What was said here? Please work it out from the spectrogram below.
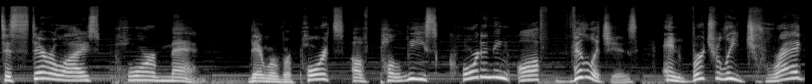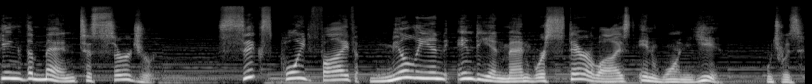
to sterilize poor men. There were reports of police cordoning off villages and virtually dragging the men to surgery. 6.5 million Indian men were sterilized in one year, which was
